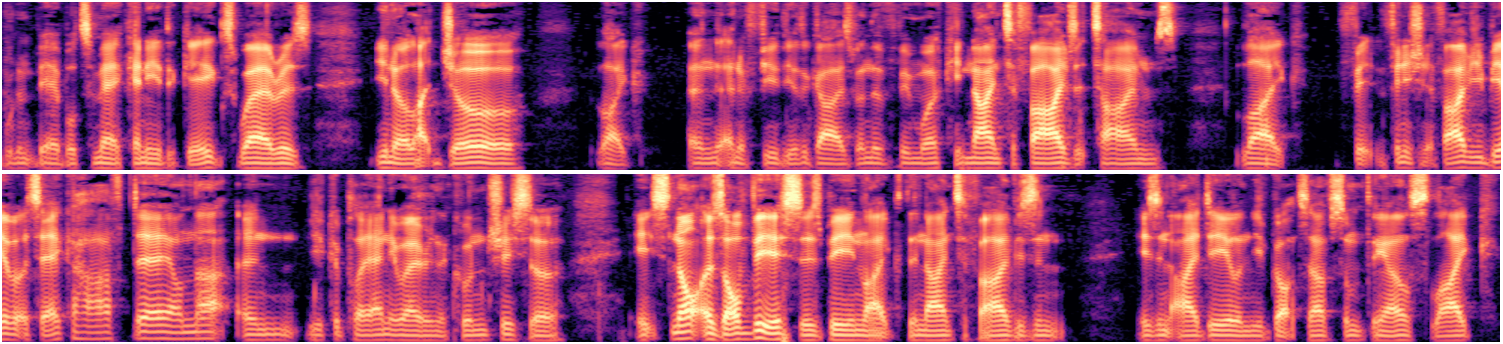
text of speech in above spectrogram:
wouldn't be able to make any of the gigs. Whereas, you know, like Joe, like, and, and a few of the other guys, when they've been working nine to fives at times, like finishing at five, you'd be able to take a half day on that, and you could play anywhere in the country. So it's not as obvious as being like the nine to five isn't isn't ideal, and you've got to have something else like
